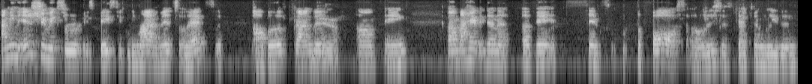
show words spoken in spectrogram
I mean, the industry mixer is basically my event, so that's a pop up kind of yeah. um, thing. Um, I haven't done an event since the fall, so this is definitely the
